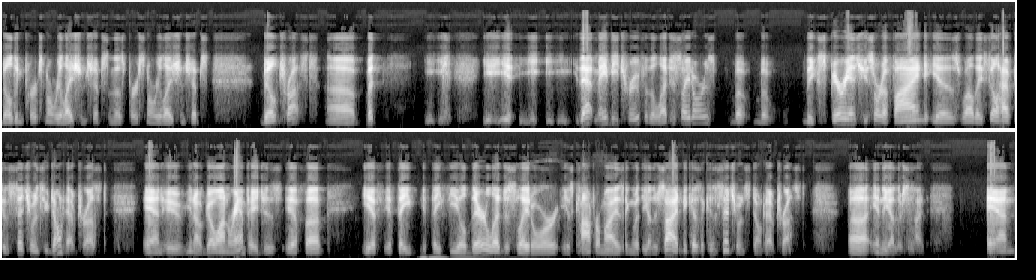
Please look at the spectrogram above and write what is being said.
building personal relationships, and those personal relationships build trust. Uh, but that may be true for the legislators, but but the experience you sort of find is well, they still have constituents who don't have trust, and who you know go on rampages if uh, if if they if they feel their legislator is compromising with the other side because the constituents don't have trust uh, in the other side, and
